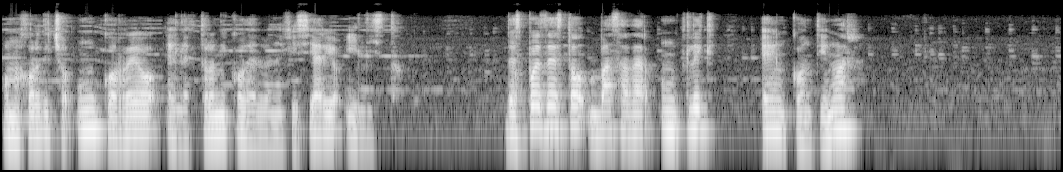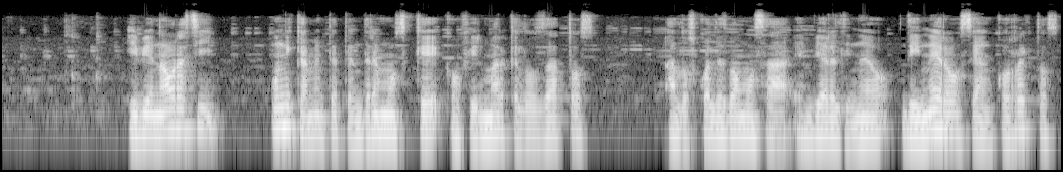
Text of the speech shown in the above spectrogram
o mejor dicho un correo electrónico del beneficiario y listo. Después de esto vas a dar un clic en continuar. Y bien, ahora sí, únicamente tendremos que confirmar que los datos a los cuales vamos a enviar el dinero, dinero sean correctos.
